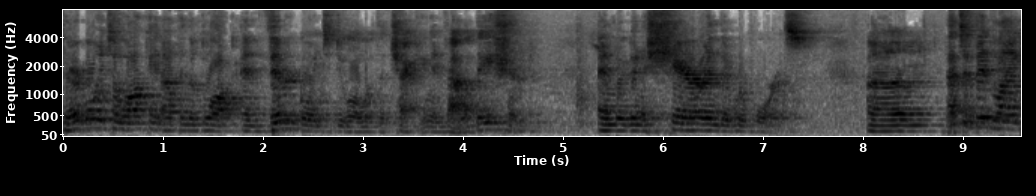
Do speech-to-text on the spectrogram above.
they're going to lock it up in the block, and they're going to do all of the checking and validation, and we're going to share in the rewards. Um, that's a bit like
